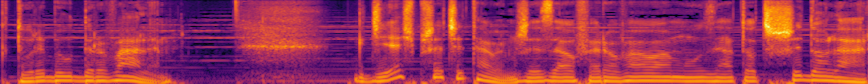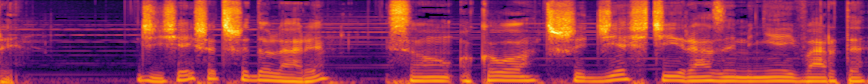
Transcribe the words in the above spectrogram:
który był drwalem. Gdzieś przeczytałem, że zaoferowała mu za to 3 dolary. Dzisiejsze 3 dolary są około 30 razy mniej warte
